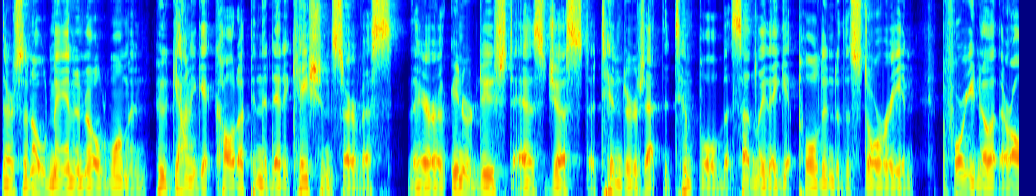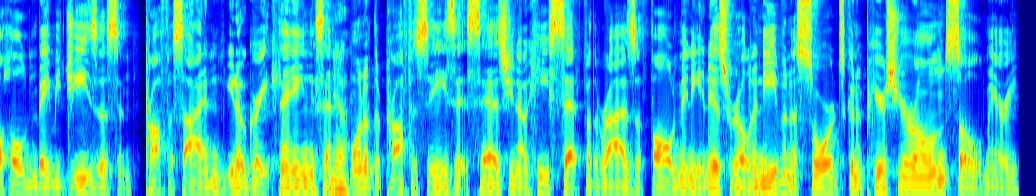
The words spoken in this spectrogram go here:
there's an old man and an old woman who kind of get caught up in the dedication service. They're introduced as just attenders at the temple, but suddenly they get pulled into the story. And before you know it, they're all holding baby Jesus and prophesying, you know, great things. And Yeah. one of the prophecies, it says, you know, he's set for the rise of fall many in Israel, and even a sword's going to pierce your own soul, Mary.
